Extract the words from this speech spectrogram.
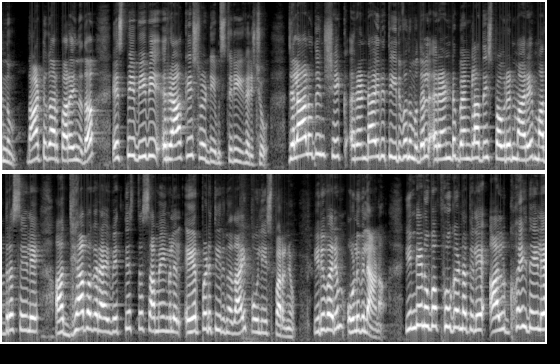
എന്നും നാട്ടുകാർ പറയുന്നത് S P V V Rakesh റെഡ്ഡിയും സ്ഥിരീകരിച്ചു. ജലാലുദ്ദീൻ ഷെയ്ഖ് രണ്ടായിരത്തി ഇരുപത് മുതൽ രണ്ട് ബംഗ്ലാദേശ് പൗരന്മാരെ മദ്രസയിലെ അധ്യാപകരായി വ്യത്യസ്ത സമയങ്ങളിൽ ഏർപ്പെടുത്തിയിരുന്നതായി പോലീസ് പറഞ്ഞു. ഇരുവരും ഒളിവിലാണ്. ഇന്ത്യൻ ഉപഭൂഖണ്ഡത്തിലെ അൽ ഖ്വയ്ദയിലെ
